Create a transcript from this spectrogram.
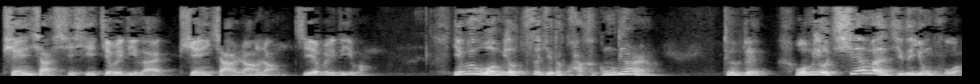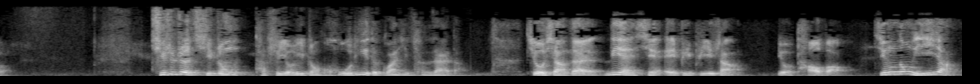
天下熙熙皆为利来，天下攘攘皆为利往。因为我们有自己的夸克宫殿啊，对不对？我们有千万级的用户啊。其实这其中它是有一种互利的关系存在的，就像在电信 APP 上有淘宝、京东一样。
